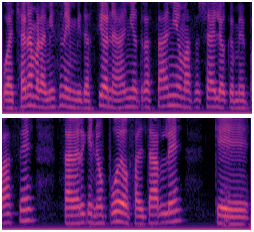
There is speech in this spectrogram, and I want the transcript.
Huachana para mí es una invitación a año tras año, más allá de lo que me pase, saber que no puedo faltarle, que,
